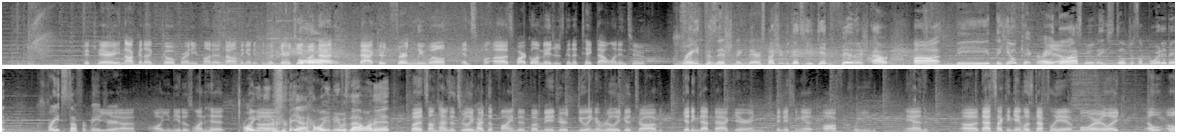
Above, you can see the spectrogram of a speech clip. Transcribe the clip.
Good carry, not gonna go for any punish. I don't think anything was guaranteed, Oh. but that backer certainly will. And uh, Sparkle and Major's gonna take that one in two. Great positioning there, especially because he did finish out uh, the the heel kick, right? Yeah. The last move, and he still just avoided it. Great stuff from Major. Yeah, all you need is one hit. All you need Uh, was yeah, all you need was that one hit. But sometimes it's really hard to find it. But Major doing a really good job getting that back air and finishing it off clean. And uh, that second game was definitely a more like a, a lot.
